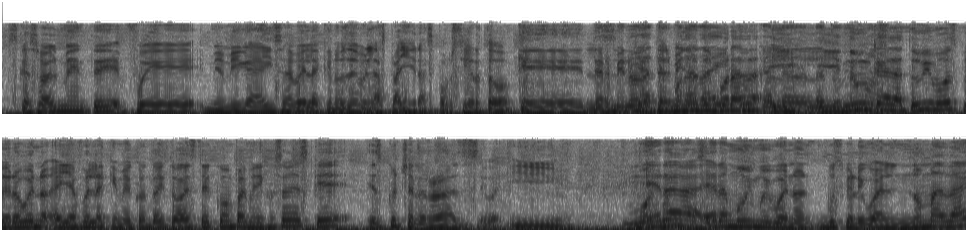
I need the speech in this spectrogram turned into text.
pues, casualmente fue mi amiga Isabela que nos debe las playeras, por cierto. Que terminó que la terminó temporada y y, nunca la- la y tuvimos. nunca la tuvimos, pero bueno, ella fue la que me contactó a este compa y me dijo, ¿sabes qué? Escucha las rolas de ese güey. Y Muy era, era muy muy bueno. Búsquenlo igual Nómada,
